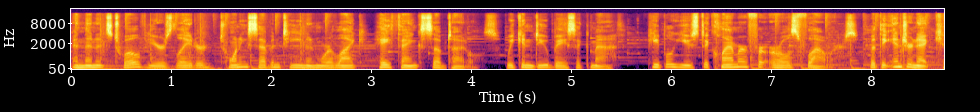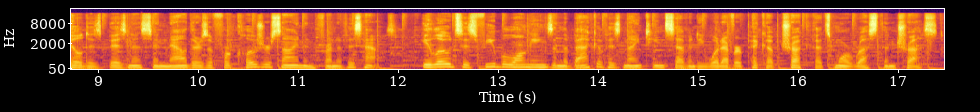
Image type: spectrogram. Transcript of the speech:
And then it's 12 years later, 2017, and we're like, hey, thanks, subtitles. We can do basic math. People used to clamor for Earl's flowers, but the internet killed his business, and now there's a foreclosure sign in front of his house. He loads his few belongings in the back of his 1970 whatever pickup truck that's more rust than trust,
